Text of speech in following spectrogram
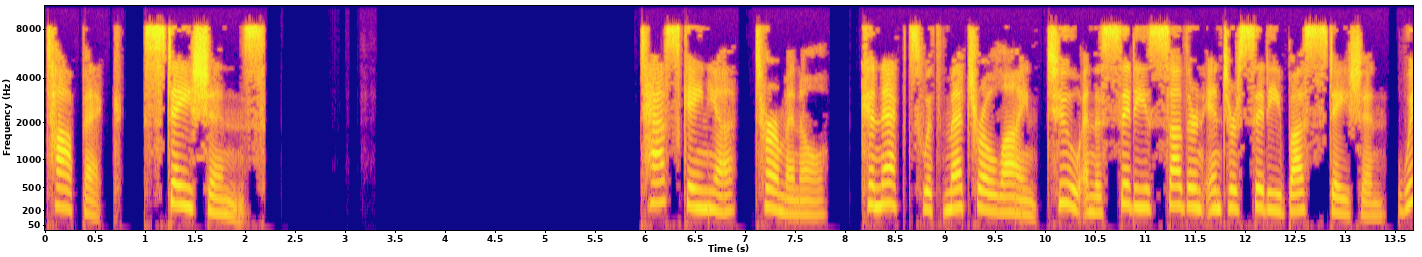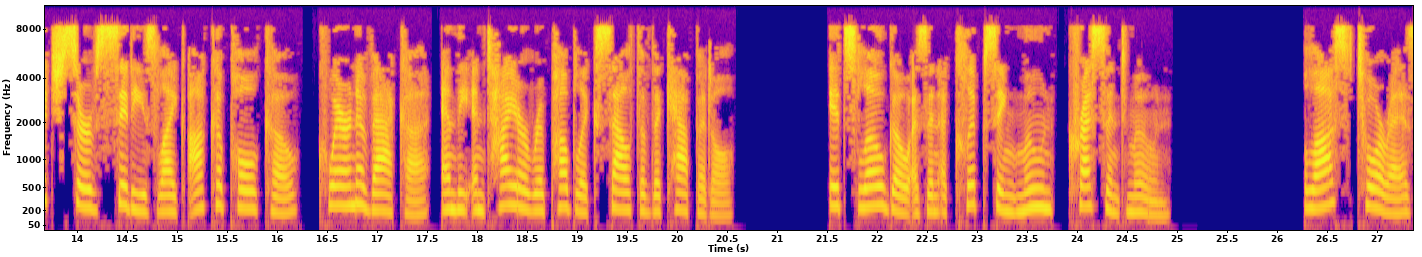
Topic. Stations Tasqueña, Terminal connects with Metro Line 2 and the city's southern intercity bus station, which serves cities like Acapulco, Cuernavaca, and the entire republic south of the capital. Its logo is an eclipsing moon, crescent moon. Las Torres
